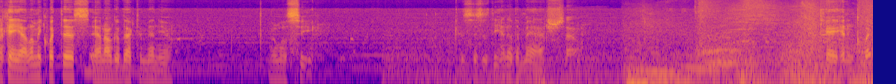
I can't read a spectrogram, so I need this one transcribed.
Okay, yeah, let me quit this and I'll go back to menu. And we'll see. Because this is the end of the match, so... Okay, hit and quit.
